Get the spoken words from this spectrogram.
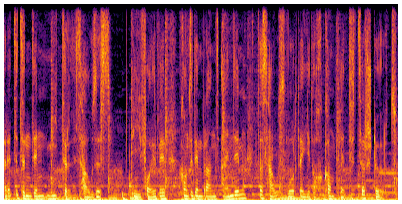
retteten den Mieter des Hauses. Die Feuerwehr konnte den Brand eindämmen, das Haus wurde jedoch komplett zerstört.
